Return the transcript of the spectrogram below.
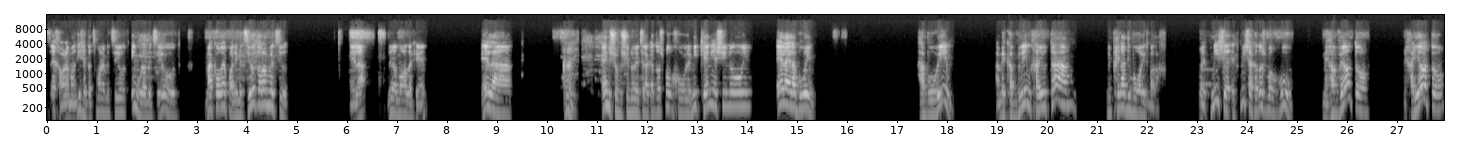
אז איך העולם מרגיש את עצמו למציאות? אם הוא לא מציאות, מה קורה פה? אני מציאות או לא מציאות? אלא, זה אדמו"ר הזקן, אלא אין שום שינוי אצל הקדוש ברוך הוא, למי כן יש שינוי? אלא אל הברואים. הברואים המקבלים חיותם מבחינת דיבורו יתברך. זאת אומרת, מי את מי שהקדוש ברוך הוא מהווה אותו, מחיה אותו,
